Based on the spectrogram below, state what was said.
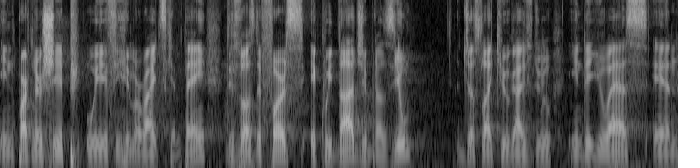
in partnership with Human Rights Campaign. This was the first Equidade Brasil just like you guys do in the US and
